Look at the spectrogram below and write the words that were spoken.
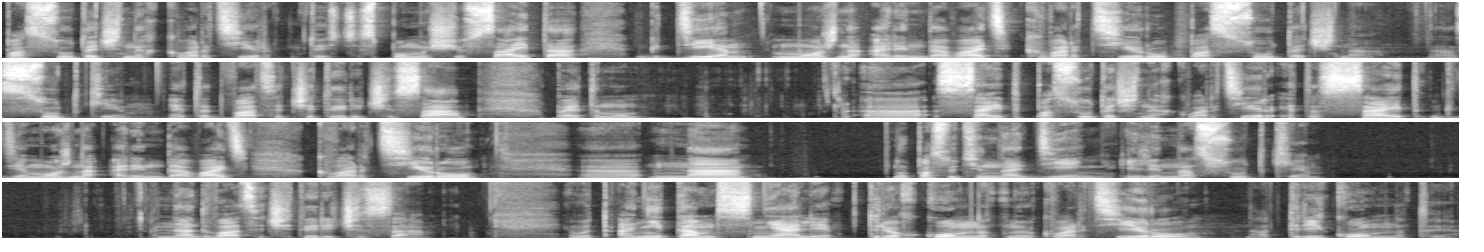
посуточных квартир, то есть с помощью сайта, где можно арендовать квартиру посуточно, да, сутки — это 24 часа, поэтому э, сайт посуточных квартир — это сайт, где можно арендовать квартиру э, на, ну, по сути, на день или на сутки, на 24 часа. И вот они там сняли трехкомнатную квартиру на три комнаты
